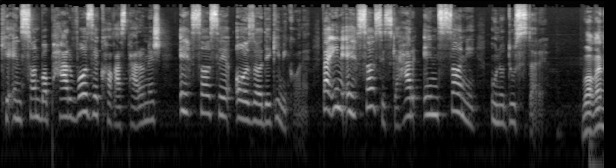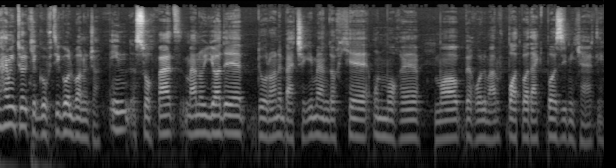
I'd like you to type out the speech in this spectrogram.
که انسان با پرواز کاغذ پرانش احساس آزادگی می‌کنه و این احساسی است که هر انسانی اونو دوست داره. واقعا همینطور که گفتی گلبانو جان این صحبت منو یاد دوران بچگی من انداخت که اون موقع ما به قول معروف بادبادک بازی می‌کردیم.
